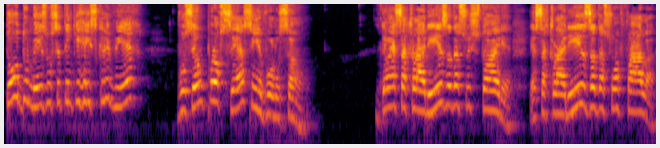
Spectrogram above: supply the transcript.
todo mês você tem que reescrever. Você é um processo em evolução. Então, essa clareza da sua história, essa clareza da sua fala,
